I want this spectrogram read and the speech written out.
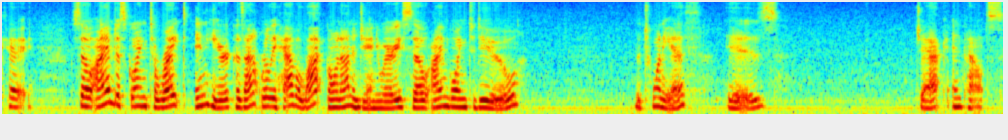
Okay. So I am just going to write in here because I don't really have a lot going on in January. So I'm going to do the 20th is Jack and Pounce.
